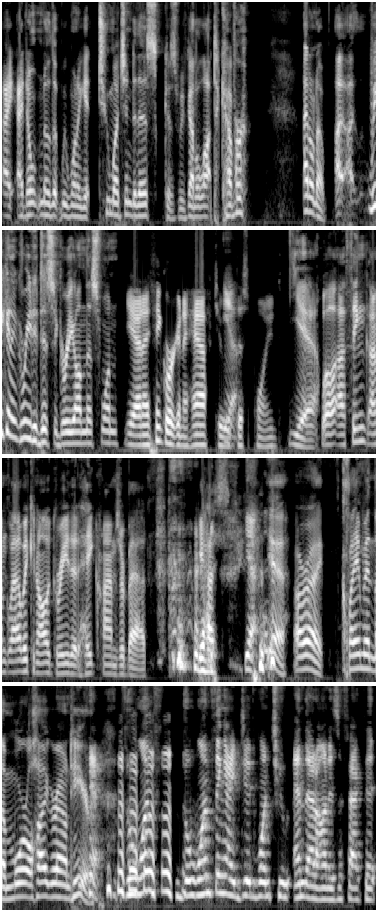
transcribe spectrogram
I, I don't know that we want to get too much into this because we've got a lot to cover. I don't know. I, I, we can agree to disagree on this one. Yeah, and I think we're going to have to Yeah. at this point. Yeah. Well, I think I'm glad we can all agree that hate crimes are bad. yes. yeah, Yeah. All right. Claiming the moral high ground here. yeah. The one, the one thing I did want to end that on is the fact that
